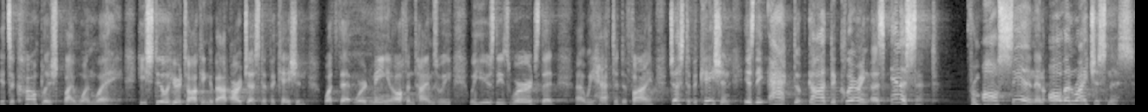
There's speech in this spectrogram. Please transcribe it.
It's accomplished by one way. He's still here talking about our justification. What's that word mean? Oftentimes we, we use these words that uh, we have to define. Justification is the act of God declaring us innocent from all sin and all unrighteousness.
